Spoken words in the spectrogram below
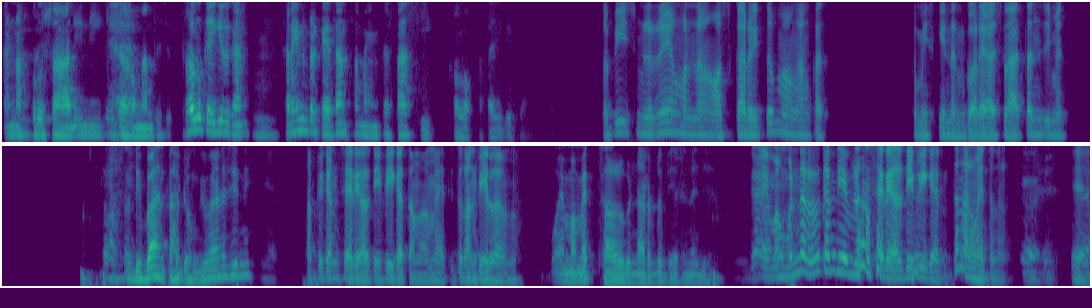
anak Hmm. perusahaan ini kisah Ya. romantis selalu kayak gitu kan Hmm. karena ini berkaitan sama investasi kalau katanya gitu Tapi sebenarnya yang menang Oscar itu mengangkat kemiskinan Korea Selatan sih, Met. Langsung dibantah dong, gimana sih nih? Tapi kan serial TV kata Mamet, itu kan film. Pokoknya Mamet selalu benar, udah biarin aja. Enggak, emang bener kan dia bilang serial TV kan. Tenang, Met, tenang. Iya.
